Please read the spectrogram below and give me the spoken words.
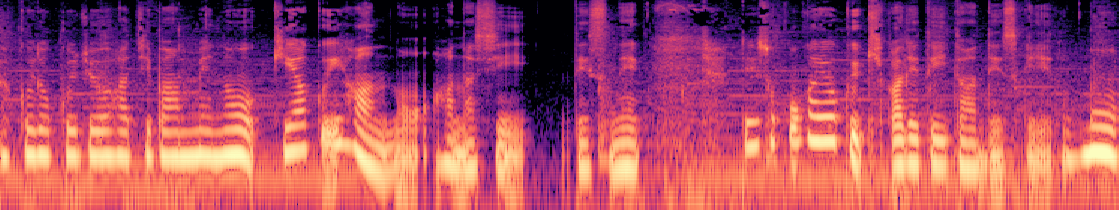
168番目の規約違反の話ですね。でそこがよく聞かれていたんですけれども、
